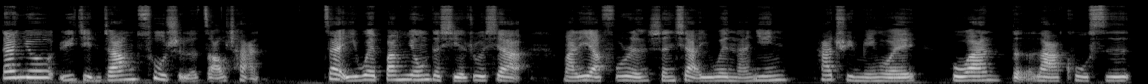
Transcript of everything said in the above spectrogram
担忧与紧张促使了早产，在一位帮佣的协助下，玛利亚夫人生下一位男婴，他取名为胡安·德拉库斯。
